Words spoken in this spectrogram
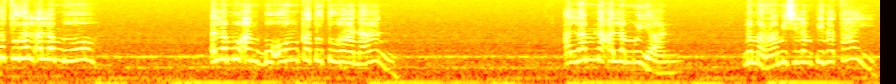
Natural alam mo. Alam mo ang buong katotohanan. Alam na alam mo yan na marami silang pinatay.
